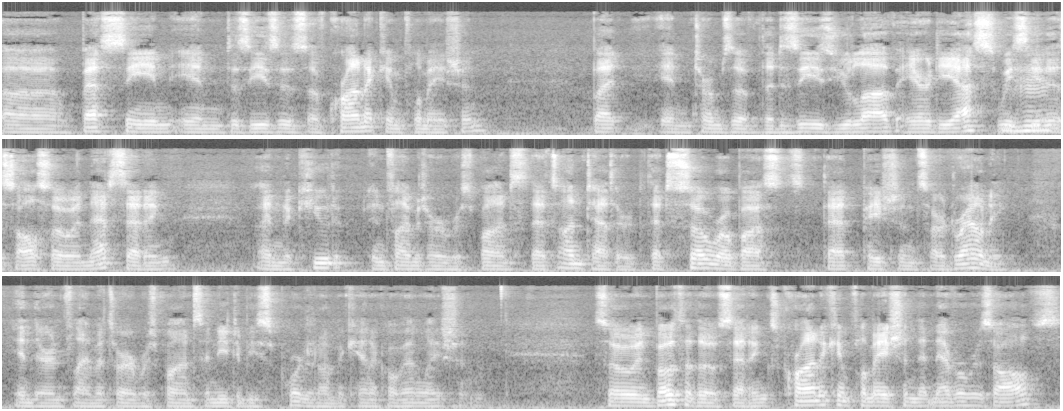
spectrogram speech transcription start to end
uh, best seen in diseases of chronic inflammation, but in terms of the disease you love, ARDS, we mm-hmm. see this also in that setting an acute inflammatory response that's untethered, that's so robust that patients are drowning in their inflammatory response and need to be supported on mechanical ventilation. So, in both of those settings, chronic inflammation that never resolves,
